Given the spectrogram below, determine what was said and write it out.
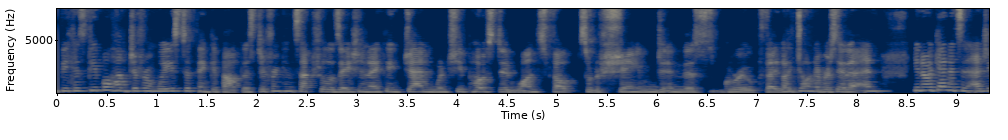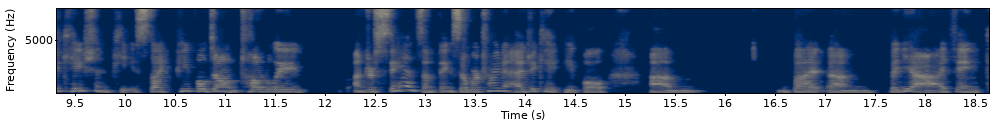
because people have different ways to think about this, different conceptualization. And I think Jen, when she posted once, felt sort of shamed in this group that like don't ever say that. And you know, again, it's an education piece. Like people don't totally understand something. So we're trying to educate people. Um, but um, but yeah, I think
